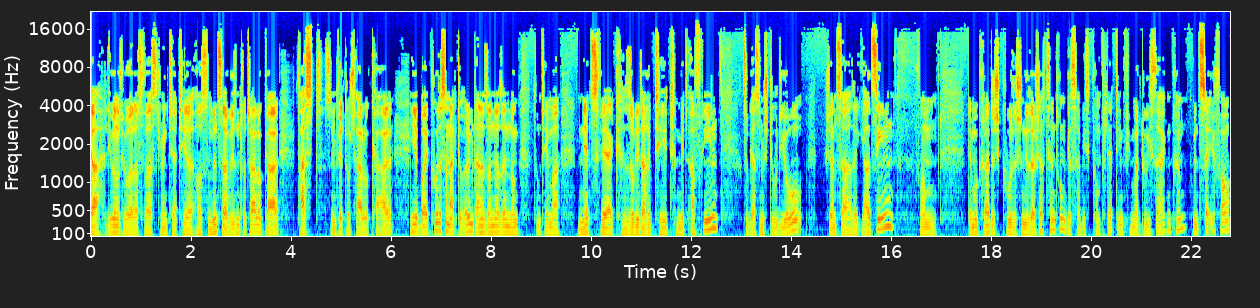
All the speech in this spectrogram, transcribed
Ja, liebe Hörer, das war Stringtet hier aus Münster. Wir sind total lokal. Fast sind wir total lokal. Hier bei Kurdistan aktuell mit einer Sondersendung zum Thema Netzwerk Solidarität mit Afrin. Zu Gast im Studio Shemsa Yalzin vom Demokratisch-Kurdischen Gesellschaftszentrum. Das habe ich es komplett irgendwie mal durchsagen können. Münster e.V.,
